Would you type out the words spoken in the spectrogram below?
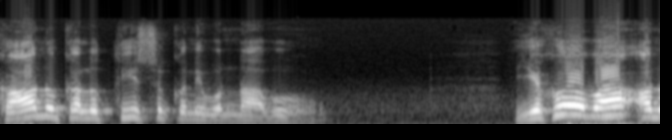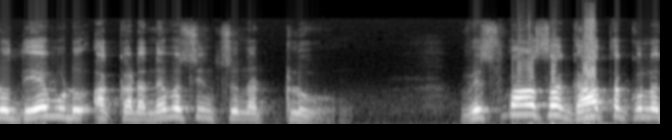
కానుకలు తీసుకొని ఉన్నావు. యహోవా అను దేవుడు అక్కడ నివసించున్నట్లు విశ్వాసఘాతకుల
